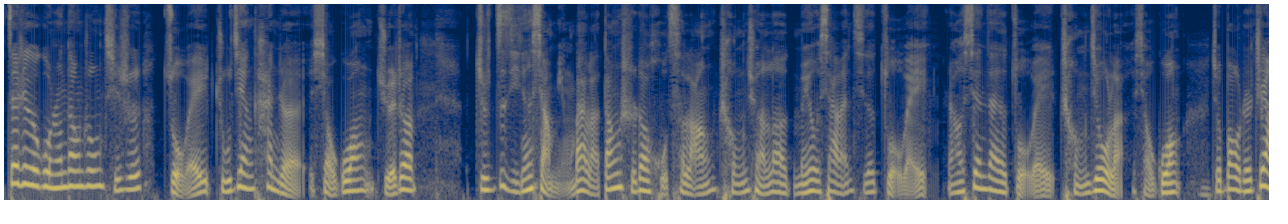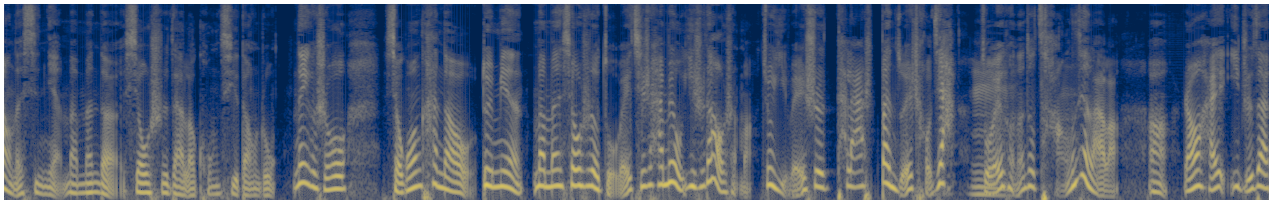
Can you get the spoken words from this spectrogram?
在这个过程当中，其实佐为逐渐看着小光，觉着。就是自己已经想明白了，当时的虎次郎成全了没有下完棋的左为，然后现在的左为成就了小光，就抱着这样的信念，慢慢的消失在了空气当中。那个时候，小光看到对面慢慢消失的左为，其实还没有意识到什么，就以为是他俩拌嘴吵架，左为可能就藏起来了啊，然后还一直在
